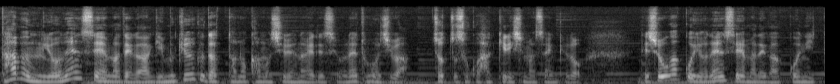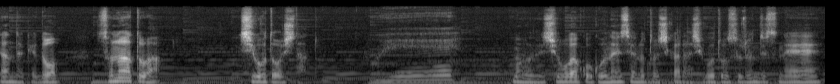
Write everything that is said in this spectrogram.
多分4年生までが義務教育だったのかもしれないですよね当時はちょっとそこはっきりしませんけどで小学校4年生まで学校に行ったんだけどその後は仕事をしたと。もうね小学校5年生の年から仕事をするんですね。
